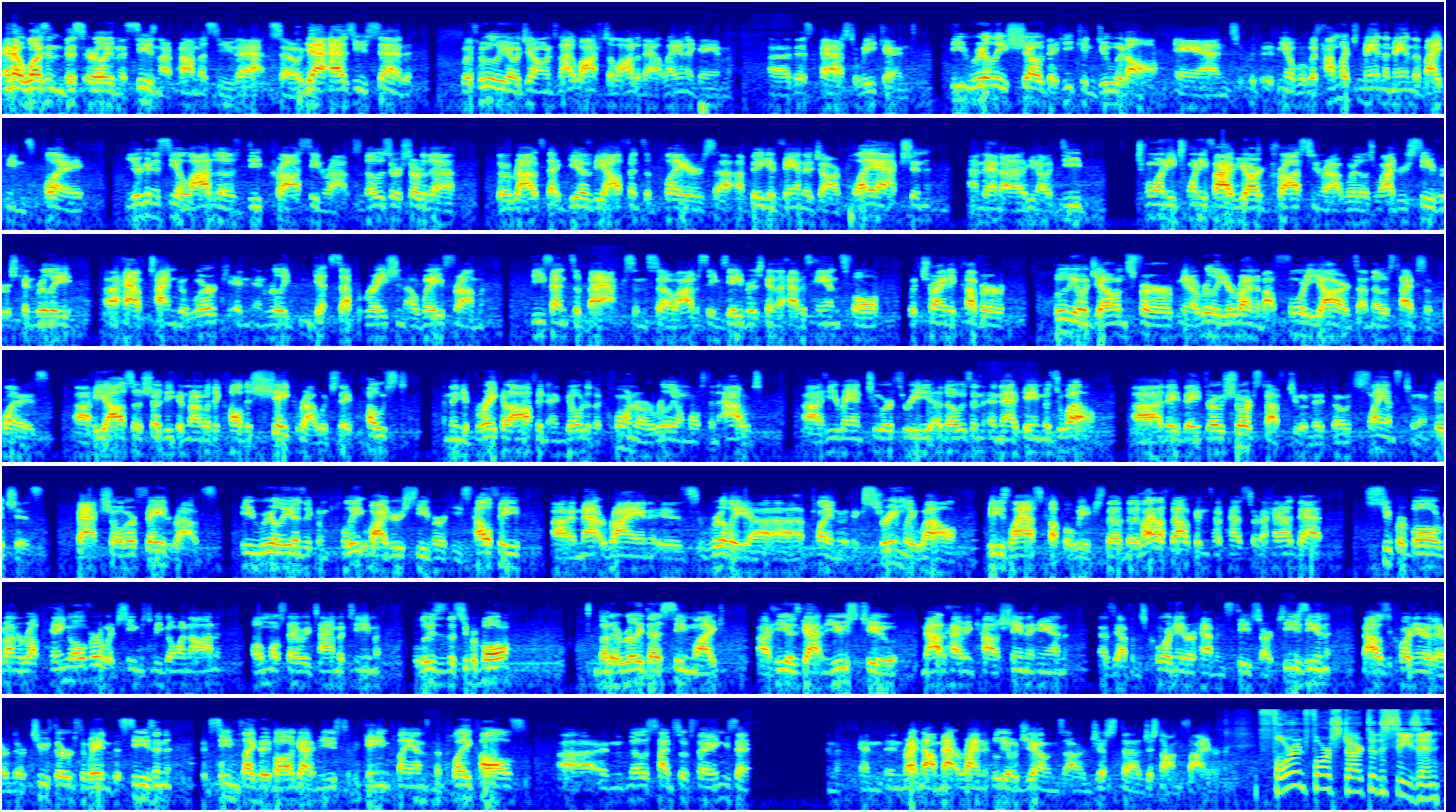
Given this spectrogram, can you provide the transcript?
And it wasn't this early in the season. I promise you that. So yeah, as you said, with Julio Jones, and I watched a lot of that Atlanta game uh, this past weekend. He really showed that he can do it all. And you know, with how much man-to-man the Vikings play, you're going to see a lot of those deep crossing routes. Those are sort of the the routes that give the offensive players uh, a big advantage are play action and then a uh, you know a deep 20 25 yard crossing route where those wide receivers can really uh, have time to work and, and really get separation away from defensive backs. And so obviously Xavier is going to have his hands full with trying to cover Julio Jones for you know really you're running about 40 yards on those types of plays. Uh, he also showed he can run what they call the shake route, which they post and then you break it off and, and go to the corner, or really almost an out. Uh, he ran two or three of those in, in that game as well. Uh, they, they throw short stuff to him. They throw slants to him, hitches, back shoulder fade routes. He really is a complete wide receiver. He's healthy, uh, and Matt Ryan is really uh, uh playing extremely well these last couple weeks. The, the Atlanta Falcons have had, sort of had that Super Bowl runner-up hangover, which seems to be going on almost every time a team loses the Super Bowl. But it really does seem like uh, he has gotten used to not having Kyle Shanahan as the offensive coordinator, having Steve Sarkisian now as the coordinator. They're they're two thirds the way into the season. It seems like they've all gotten used to the game plans and the play calls uh, and those types of things. And, and and right now, Matt Ryan and Julio Jones are just uh, just on fire. Four and four start to the season,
